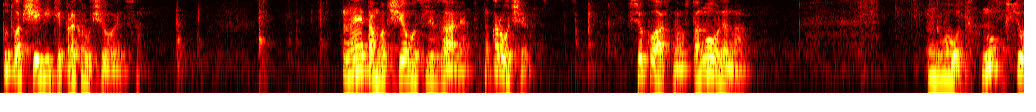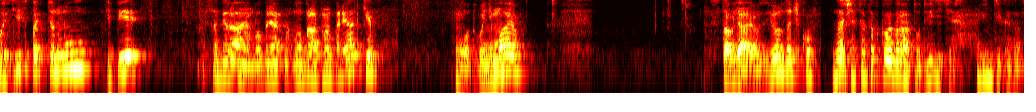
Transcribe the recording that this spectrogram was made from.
Тут вообще, видите, прокручивается. На этом вообще вот слезали. Ну, короче, все классно установлено. Вот. Ну, все, здесь подтянул. Теперь собираем в обратном, в обратном порядке. Вот, вынимаю. Вставляю звездочку. Значит, этот квадрат, вот видите, винтик этот,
